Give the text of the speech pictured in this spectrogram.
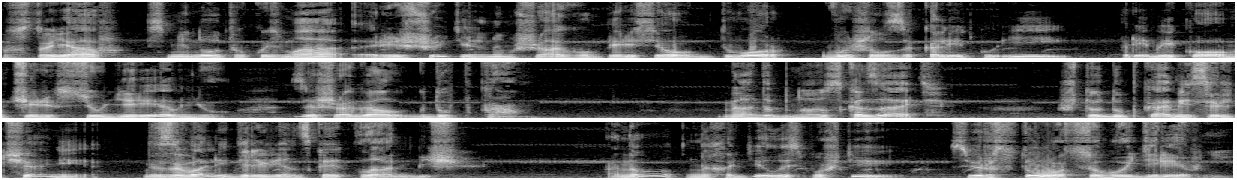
Постояв с минуту, Кузьма решительным шагом пересек двор, вышел за калитку и прямиком через всю деревню зашагал к дубкам. Надобно сказать, что дубками сельчане называли деревенское кладбище. Оно находилось почти с версту от самой деревни,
